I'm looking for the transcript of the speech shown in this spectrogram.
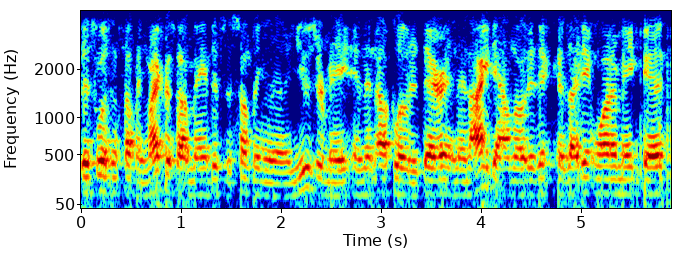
This wasn't something Microsoft made. This is something that a user made and then uploaded there, and then I downloaded it because I didn't want to make a,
